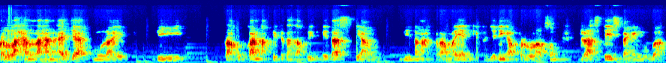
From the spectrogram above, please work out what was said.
perlahan-lahan aja mulai dilakukan aktivitas-aktivitas yang di tengah keramaian gitu. Jadi nggak perlu langsung drastis pengen mengubah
